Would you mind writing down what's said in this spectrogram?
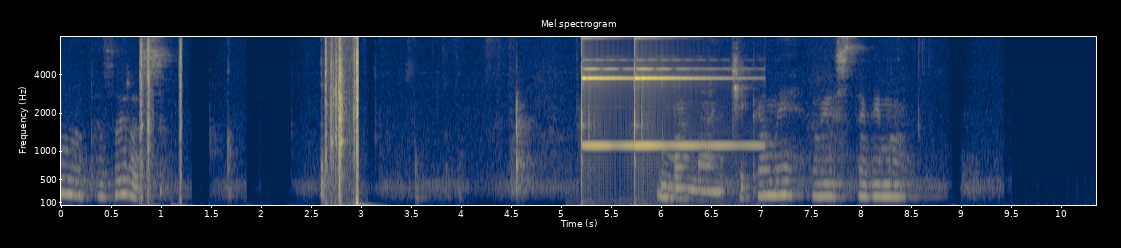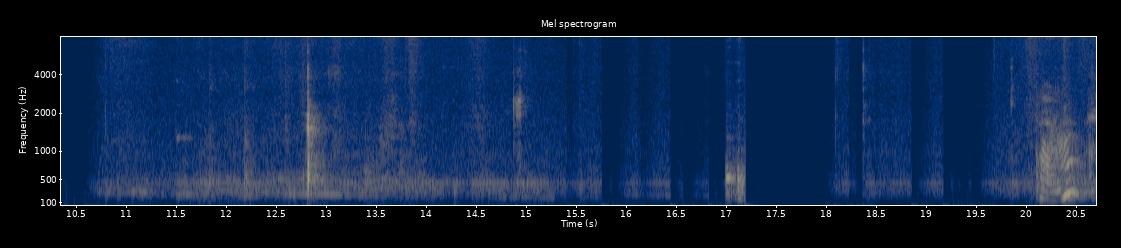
От, зараз бананчиками виставимо. Так.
